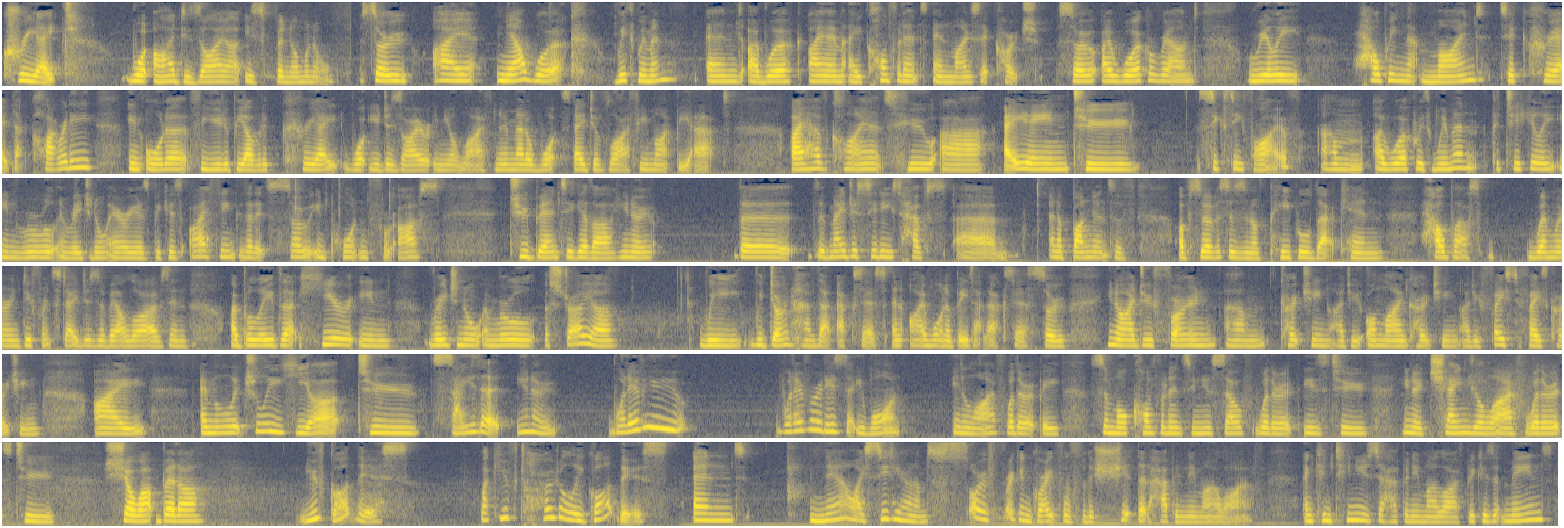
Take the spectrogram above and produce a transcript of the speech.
create what I desire is phenomenal. So I now work with women and I work, I am a confidence and mindset coach. So I work around really helping that mind to create that clarity in order for you to be able to create what you desire in your life, no matter what stage of life you might be at. I have clients who are 18 to 65. Um, I work with women, particularly in rural and regional areas, because I think that it's so important for us to band together. You know, the the major cities have um, an abundance of of services and of people that can help us when we're in different stages of our lives. And I believe that here in regional and rural Australia, we we don't have that access, and I want to be that access. So, you know, I do phone um, coaching, I do online coaching, I do face to face coaching. I am literally here to say that you know, whatever you, whatever it is that you want, in life, whether it be some more confidence in yourself, whether it is to, you know, change your life, whether it's to show up better, you've got this. Like, you've totally got this. And now I sit here and I'm so freaking grateful for the shit that happened in my life and continues to happen in my life because it means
